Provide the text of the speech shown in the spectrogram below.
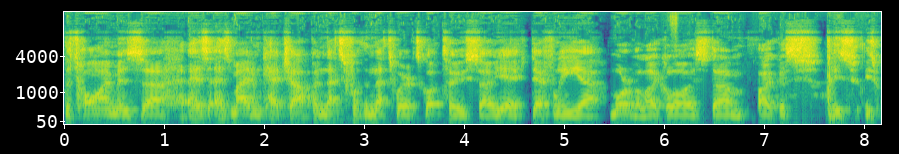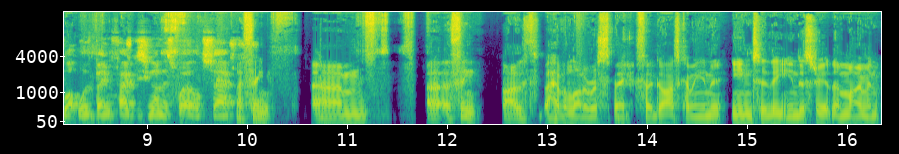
the time is uh, has has made them catch up, and that's and that's where it's got to. So yeah, definitely uh, more of a localized um, focus is is what we've been focusing on as well. So I think um, I think I have a lot of respect for guys coming in into the industry at the moment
